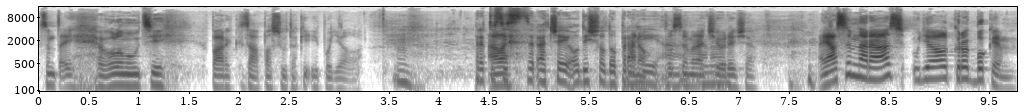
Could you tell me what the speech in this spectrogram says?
jsem tady v Olomouci pár zápasů taky i podělal. Mm. Proto Ale... jsi radšej odišel do Prahy. Ano, to a, jsem radši ano. odešel. A já jsem naraz udělal krok bokem.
